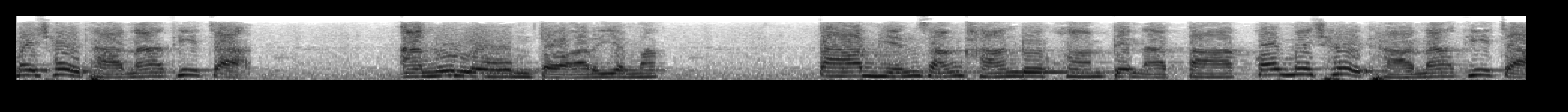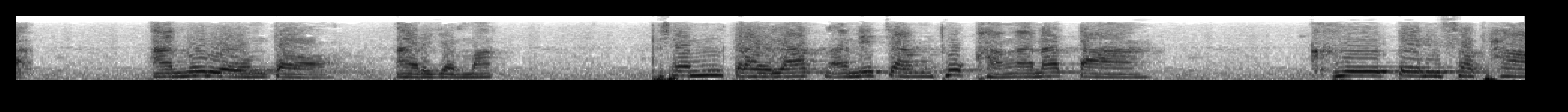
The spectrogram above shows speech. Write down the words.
ไม่ใช่ฐานะที่จะอนุโลมต่ออริยมรรคตามเห็นสังขารโดยความเป็นอัตตา ก็ไม่ใช่ฐานะที่จะอนุโลมต่ออริยมรรคเพราะฉะนั้นไตรลักษณ์อนิจจังทุกขังอนัตตา คือเป็นสภา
